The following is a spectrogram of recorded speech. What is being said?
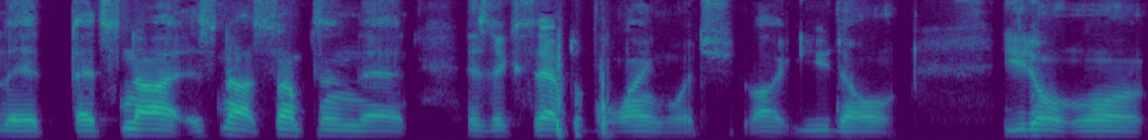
That that's not. It's not something that is acceptable language. Like you don't, you don't want.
